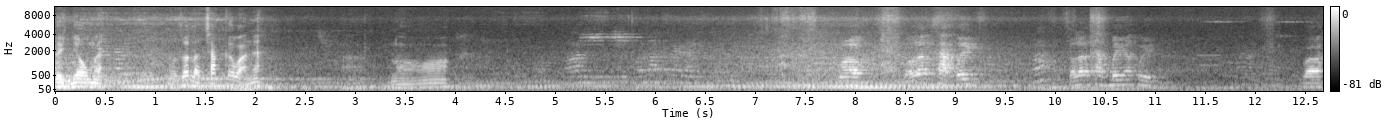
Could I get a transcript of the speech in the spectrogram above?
đỉnh nhông này nó rất là chắc các bạn nhé. Nó vâng đó là sạc binh. Đó là sạc binh á quỳ? Vâng.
